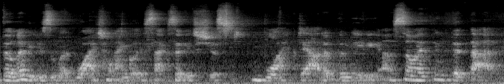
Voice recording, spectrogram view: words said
they'll never use the word white or Anglo-Saxon. It's just blacked out of the media. So I think that that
